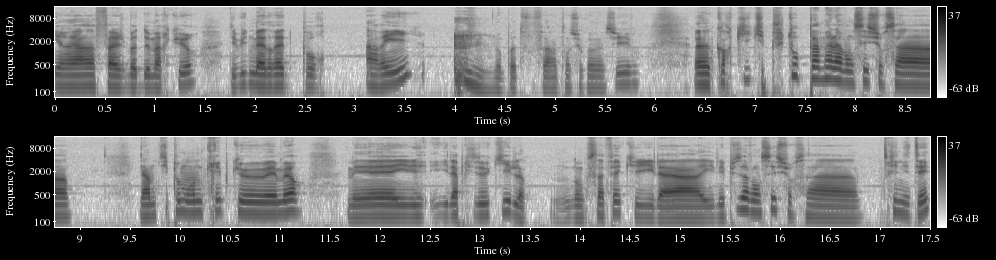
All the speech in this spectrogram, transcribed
Un phage bot de Mercure. Début de Madred pour Harry. Nos potes, faut faire attention quand même à suivre. Euh, Corki qui est plutôt pas mal avancé sur sa... Il a un petit peu moins de creep que Hammer, mais il, a pris deux kills. Donc ça fait qu'il est plus avancé sur sa trinité.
